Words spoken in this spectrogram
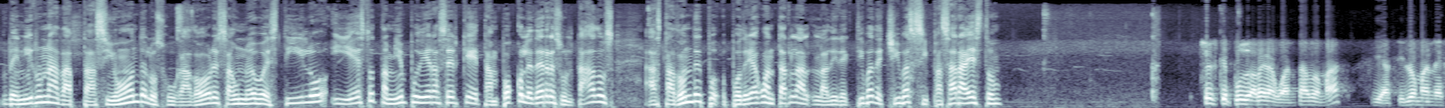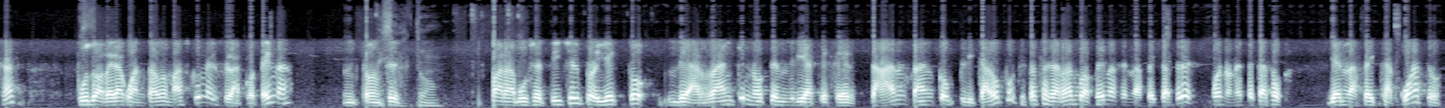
venir una adaptación de los jugadores a un nuevo estilo y esto también pudiera hacer que tampoco le dé resultados. ¿Hasta dónde po- podría aguantar la, la directiva de Chivas si pasara esto? Si es que pudo haber aguantado más, si así lo manejas, pudo haber aguantado más con el Flacotena. Entonces, Exacto. para Bucetich el proyecto de arranque no tendría que ser tan, tan complicado porque estás agarrando apenas en la fecha 3, bueno, en este caso ya 4,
